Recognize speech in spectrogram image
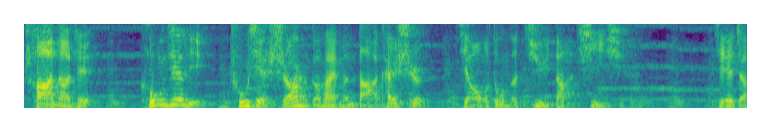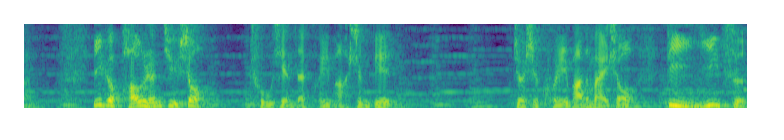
刹那间，空间里出现十二个脉门打开时搅动的巨大气旋。接着，一个庞然巨兽出现在魁拔身边。这是魁拔的脉兽第一次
